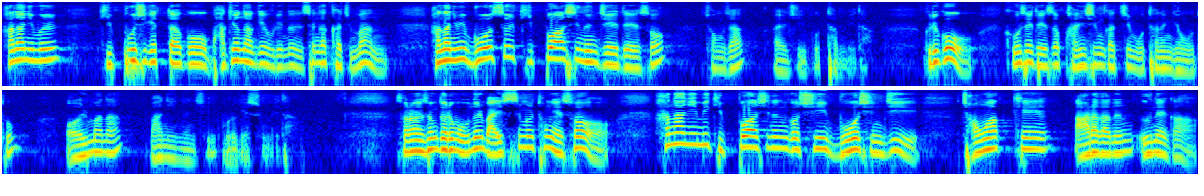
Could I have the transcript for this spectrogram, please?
하나님을 기쁘시겠다고 막연하게 우리는 생각하지만 하나님이 무엇을 기뻐하시는지에 대해서 정작 알지 못합니다. 그리고 그것에 대해서 관심 갖지 못하는 경우도 얼마나 많이 있는지 모르겠습니다. 사랑하는 성도 여러분, 오늘 말씀을 통해서 하나님이 기뻐하시는 것이 무엇인지 정확히 알아가는 은혜가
